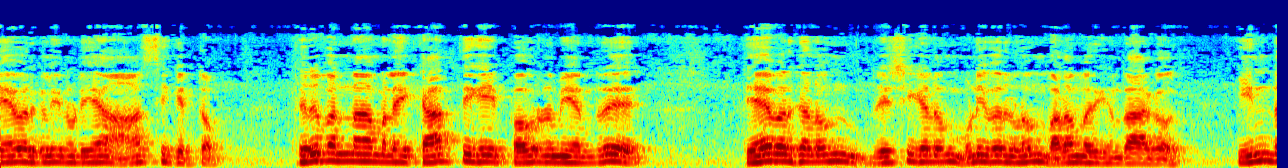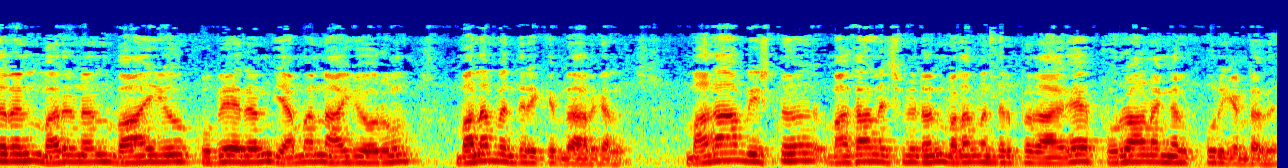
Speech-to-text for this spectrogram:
தேவர்களினுடைய ஆசி கிட்டும். திருவண்ணாமலை கார்த்திகை பௌர்ணமி என்று தேவர்களும் ரிஷிகளும் முனிவர்களும் வலம் வருகின்றார்கள். இந்திரன் வருணன் வாயு குபேரன் யமன் ஆகியோரும் வலம் வந்திருக்கின்றார்கள். மகாவிஷ்ணு மகாலட்சுமியுடன் வலம் வந்திருப்பதாக புராணங்கள் கூறுகின்றது.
